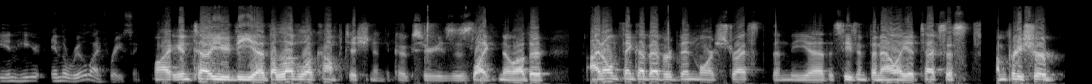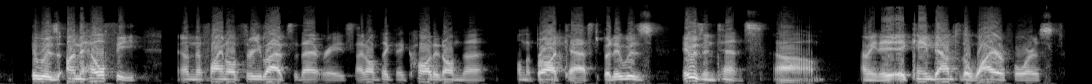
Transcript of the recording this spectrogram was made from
in here in the real life racing? Well, I can tell you the uh, the level of competition in the Coke Series is like no other. I don't think I've ever been more stressed than the uh, the season finale at Texas. I'm pretty sure it was unhealthy on the final three laps of that race. I don't think they caught it on the on the broadcast, but it was it was intense. Um, I mean, it, it, came down to the wire for us,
